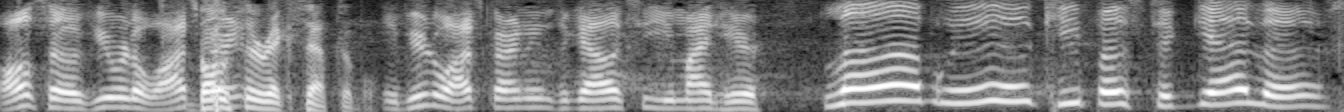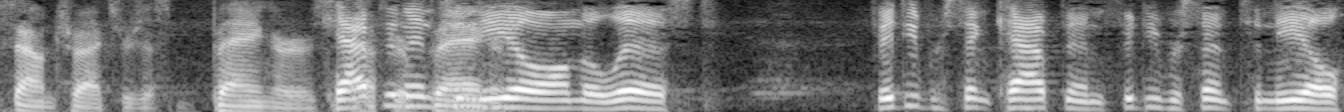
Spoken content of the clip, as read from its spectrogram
Also, if you were to watch Both Guardi- are acceptable. if you were to watch Guardians of the Galaxy, you might hear "Love will keep us together." Soundtracks are just bangers. Captain after and banger. Tennille on the list. Fifty percent Captain, fifty percent Tennille,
